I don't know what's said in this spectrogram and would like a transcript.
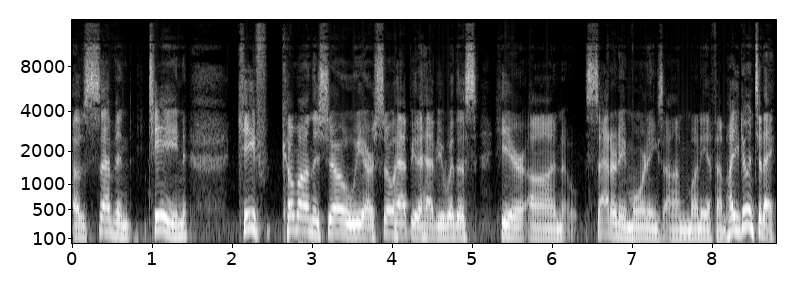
of 17. Keith, come on the show. We are so happy to have you with us here on Saturday mornings on Money FM. How are you doing today?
